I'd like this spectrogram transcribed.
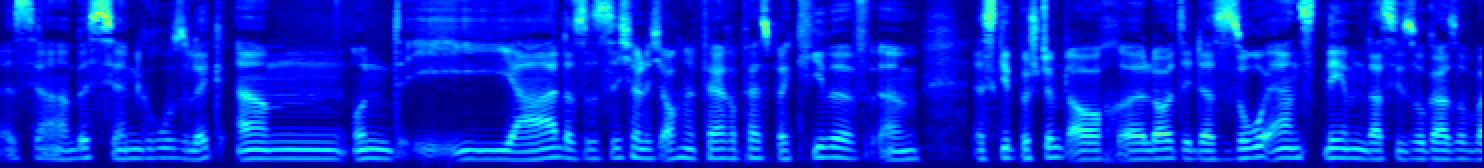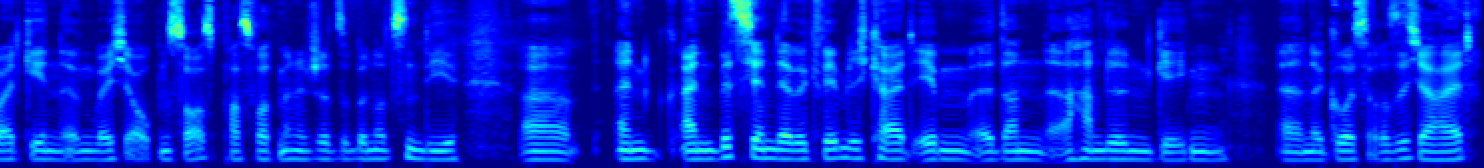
Das ist ja ein bisschen gruselig. Ähm, und ja, das ist sicherlich auch eine faire Perspektive. Ähm, es gibt bestimmt auch äh, Leute, die das so ernst nehmen, dass sie sogar so weit gehen, irgendwelche Open Source Passwortmanager zu benutzen, die äh, ein, ein bisschen der Bequemlichkeit eben äh, dann handeln gegen äh, eine größere Sicherheit.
